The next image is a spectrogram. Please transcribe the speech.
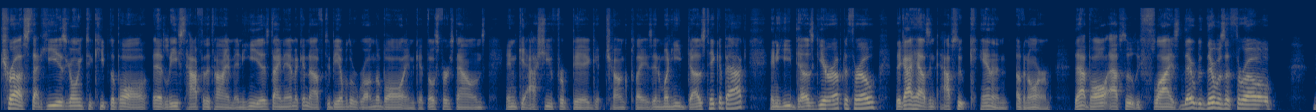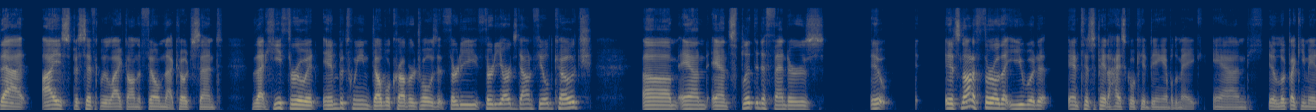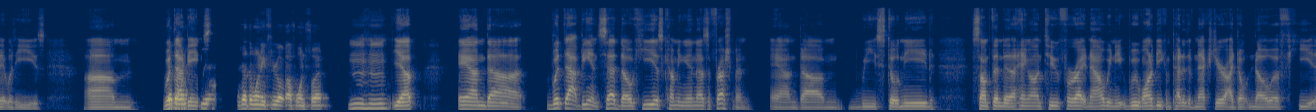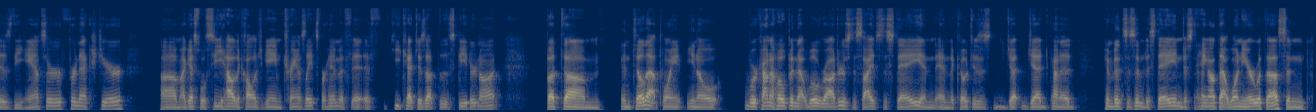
trust that he is going to keep the ball at least half of the time. And he is dynamic enough to be able to run the ball and get those first downs and gash you for big chunk plays. And when he does take it back and he does gear up to throw, the guy has an absolute cannon of an arm. That ball absolutely flies. There, there was a throw that I specifically liked on the film that coach sent that he threw it in between double coverage. What was it, 30, 30 yards downfield, coach? um, and and split the defenders. It it's not a throw that you would anticipate a high school kid being able to make, and it looked like he made it with ease. Um, with that, that being, is that the one he threw off one foot? Mm-hmm. Yep. And uh, with that being said, though, he is coming in as a freshman, and um, we still need something to hang on to for right now. We need we want to be competitive next year. I don't know if he is the answer for next year. Um, I guess we'll see how the college game translates for him if if he catches up to the speed or not. But um, until that point, you know, we're kind of hoping that Will Rogers decides to stay and and the coaches Jedd, Jedd kind of convinces him to stay and just hang out that one year with us and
